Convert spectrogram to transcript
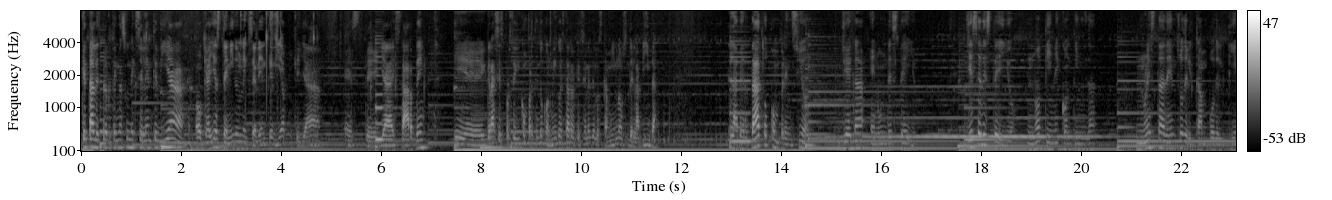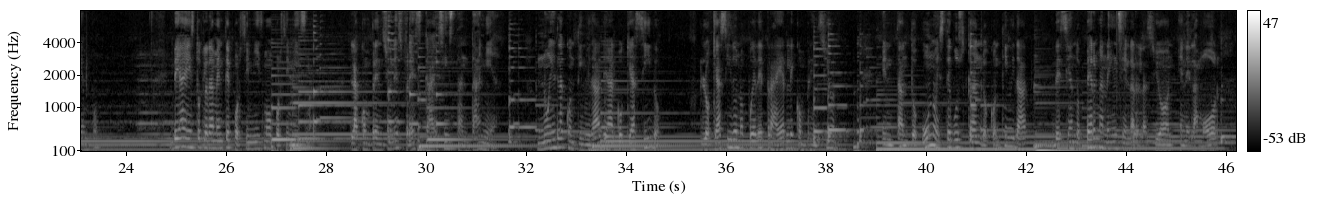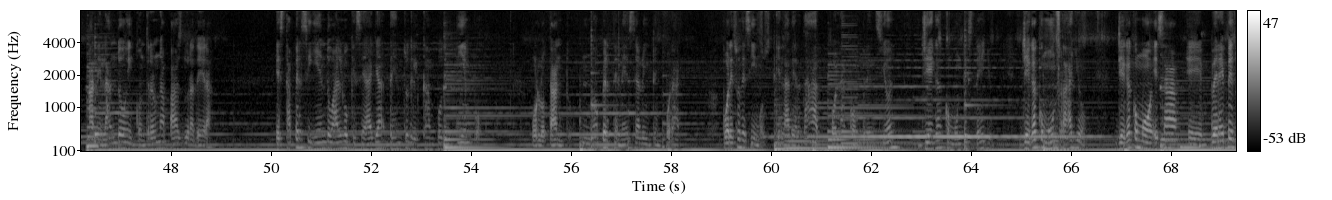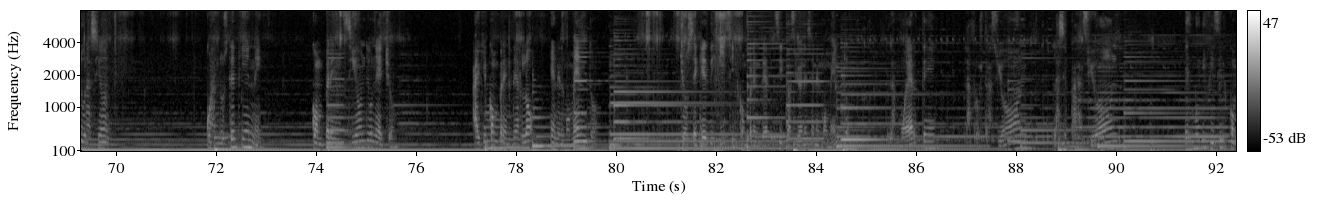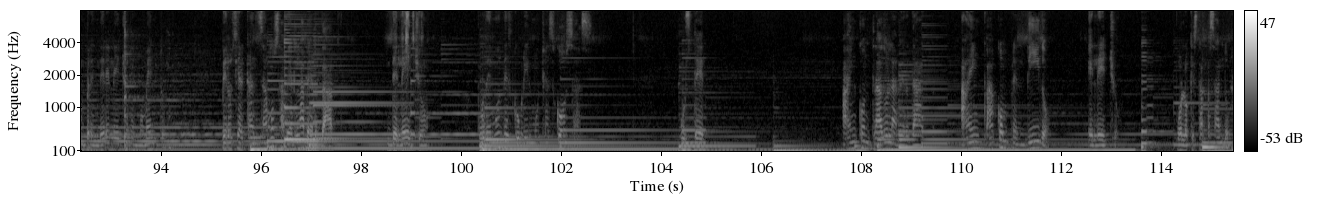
¿Qué tal? Espero que tengas un excelente día o que hayas tenido un excelente día porque ya, este, ya es tarde. Eh, gracias por seguir compartiendo conmigo estas reflexiones de los caminos de la vida. La verdad o comprensión llega en un destello y ese destello no tiene continuidad, no está dentro del campo del tiempo. Vea esto claramente por sí mismo o por sí misma. La comprensión es fresca, es instantánea. No es la continuidad de algo que ha sido. Lo que ha sido no puede traerle comprensión. En tanto uno esté buscando continuidad, deseando permanencia en la relación, en el amor, anhelando encontrar una paz duradera, está persiguiendo algo que se halla dentro del campo del tiempo. Por lo tanto, no pertenece a lo intemporal. Por eso decimos que la verdad o la comprensión llega como un destello, llega como un rayo, llega como esa eh, breve duración. Cuando usted tiene comprensión de un hecho, hay que comprenderlo en el momento. Yo sé que es difícil comprender situaciones en el momento. La muerte, la frustración, separación. Es muy difícil comprender el hecho en el momento, pero si alcanzamos a ver la verdad del hecho, podemos descubrir muchas cosas. Usted ha encontrado la verdad, ha, ha comprendido el hecho por lo que está pasando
